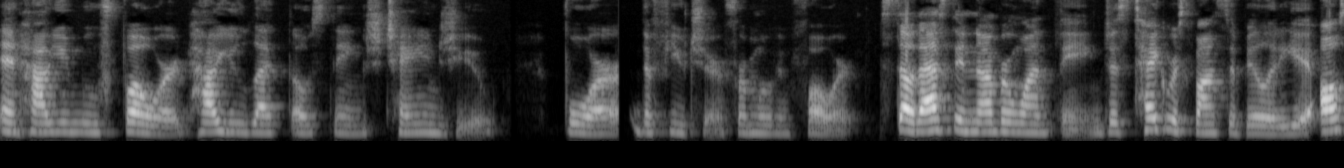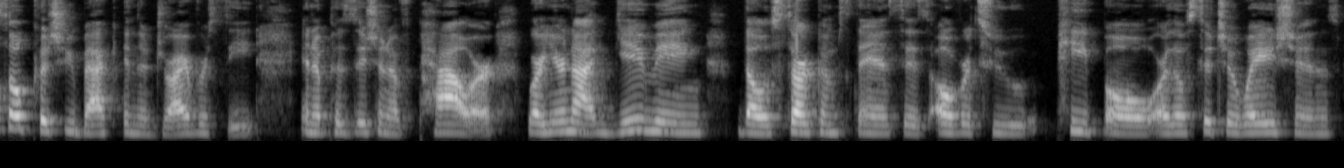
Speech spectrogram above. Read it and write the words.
and how you move forward, how you let those things change you for the future, for moving forward. So that's the number one thing. Just take responsibility. It also puts you back in the driver's seat in a position of power where you're not giving those circumstances over to people or those situations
